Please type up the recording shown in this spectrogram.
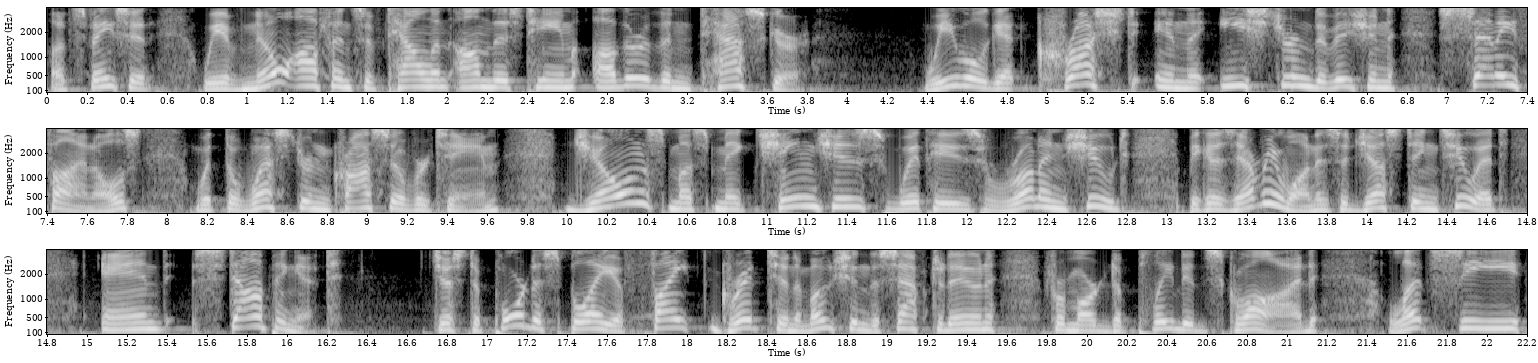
Let's face it, we have no offensive talent on this team other than Tasker. We will get crushed in the Eastern Division semifinals with the Western crossover team. Jones must make changes with his run and shoot because everyone is adjusting to it and stopping it. Just a poor display of fight, grit, and emotion this afternoon from our depleted squad. Let's see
